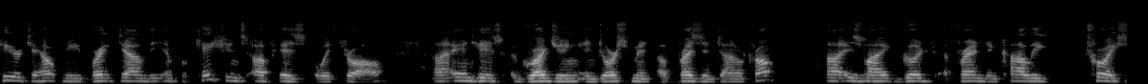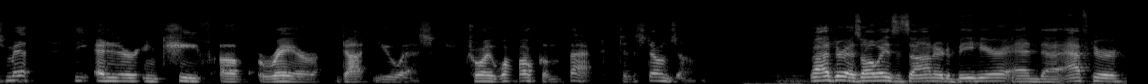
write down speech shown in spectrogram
here to help me break down the implications of his withdrawal uh, and his grudging endorsement of President Donald Trump uh, is my good friend and colleague Troy Smith, the editor in chief of Rare.us. Troy, welcome back to the Stone Zone. Roger, as always, it's an honor to be here. And uh, after,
